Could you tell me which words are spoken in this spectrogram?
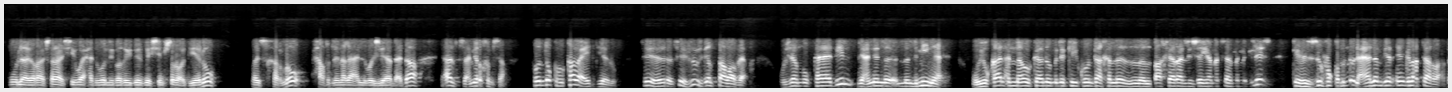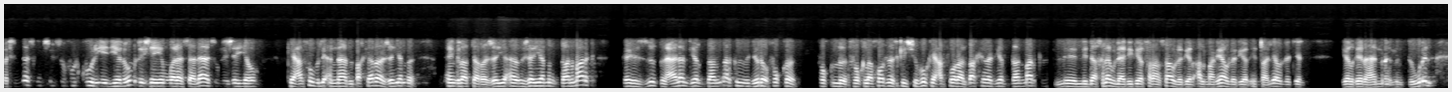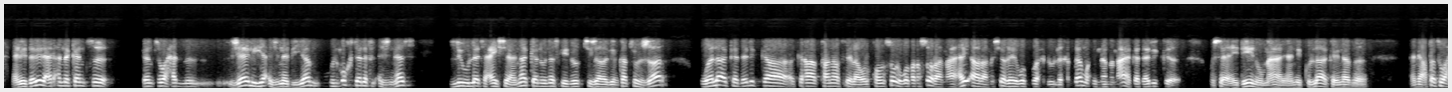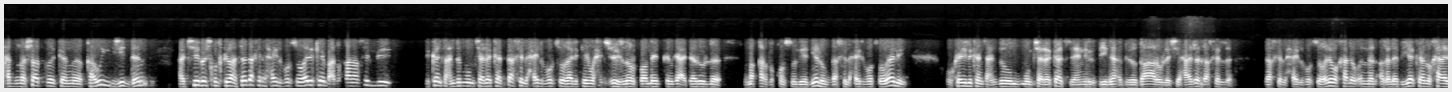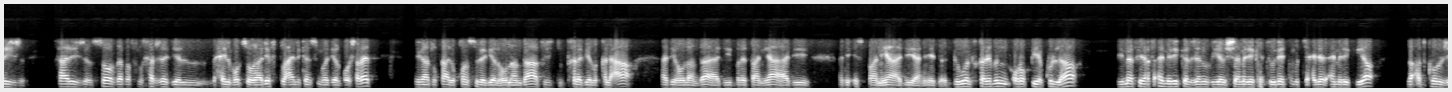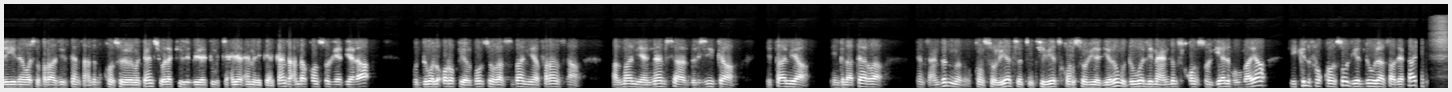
مولاي راه راه شي واحد هو اللي باغي يدير به شي مشروع ديالو ويسخر له حافظ لنا غير على الواجهه بعدا. 1905 فندق بالقواعد ديالو فيه فيه جوج ديال الطوابق. وجا مقابل يعني الميناء. ويقال أنه كانوا ملي كيكون داخل الباخرة اللي جاية مثلا من الانجليز كيهزوا فوق منه العالم ديال إنجلترا. باش الناس كيمشيو يشوفوا الكورية ديالهم اللي جاية مراسلات واللي جاية كيعرفوا بلي أن هذه الباخرة جاية من إنجلترا جاية جاية من الدنمارك. كيهزوا العالم ديال الدنمارك ويديروه فوق فوق فوق الآخر الناس كيشوفوا كيعرفوا راه الباخره ديال الدنمارك اللي داخله ولا هذه ديال فرنسا ولا ديال ألمانيا ولا ديال إيطاليا ولا ديال ديال غيرها من الدول. يعني دليل على أن كانت كانت واحد جالية أجنبية من مختلف الأجناس اللي ولات عايشة هنا. كانوا ناس كيديروا التجارة ديالهم كتجار ولا كذلك كقناصلة والقنصل هو براسو راه مع هيئة راه ماشي غير هو بوحده اللي خدام وإنما معاه كذلك مساعدين ومعاه يعني كلها كاينة يعني عطات واحد النشاط كان قوي جدا. هذا الشيء باش قلت لك حتى داخل الحي البرتغالي كاين بعض القناصل اللي كانت عندهم ممتلكات داخل الحي البرتغالي. كاين واحد جوج ربما يمكن كاع داروا المقر القنصلية ديالهم داخل الحي البرتغالي. وكاين اللي كانت عندهم ممتلكات يعني بناء دار ولا شي حاجة داخل داخل الحي البرتغالي. واخا لو أن الأغلبية كانوا خارج خارج السور دابا في الخرجة ديال الحي البرتغالي في الطلعة اللي كنسموها ديال بوشريط. اللي غتلقى القنصلية ديال هولندا في الدخلة ديال القلعة. هذه هولندا هذه بريطانيا هذه هذه إسبانيا هذه يعني الدول تقريبا الأوروبية كلها بما فيها في أمريكا الجنوبية والشماليه كانت الولايات المتحدة الأمريكية. لا أذكر جيدا واش البرازيل كانت عندهم قنصلية ولا ما كانتش ولكن الولايات المتحدة الأمريكية كانت عندها قنصلية ديالها. والدول الأوروبية البرتغال إسبانيا فرنسا ألمانيا النمسا بلجيكا إيطاليا إنجلترا كانت عندهم قنصليات تمثيليات قنصلية ديالهم. والدول اللي ما عندهمش القنصل ديالهم هما يكلفوا قنصل ديال دوله صديقه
